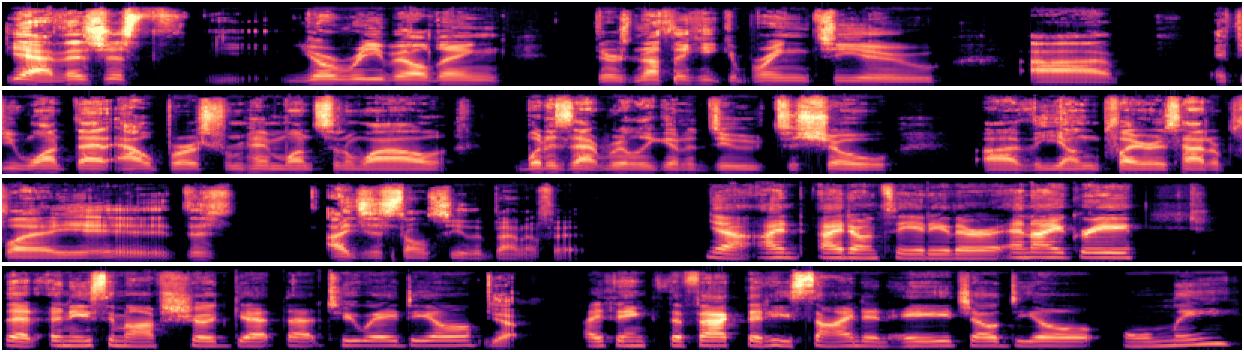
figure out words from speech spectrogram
Yeah, there's just you're rebuilding. There's nothing he could bring to you. Uh, if you want that outburst from him once in a while, what is that really going to do to show uh, the young players how to play? It, this, I just don't see the benefit. Yeah, I I don't see it either, and I agree that Anisimov should get that two way deal. Yeah. I think the fact that he signed an AHL deal only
